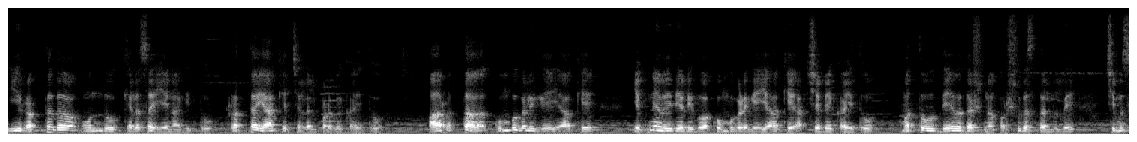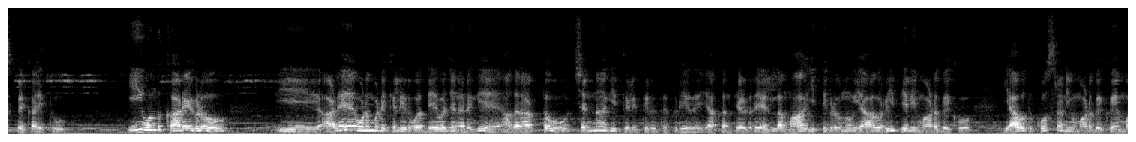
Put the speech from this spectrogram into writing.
ಈ ರಕ್ತದ ಒಂದು ಕೆಲಸ ಏನಾಗಿತ್ತು? ರಕ್ತ ಯಾಕೆ ಚೆಲ್ಲಲ್ಪಡಬೇಕಾಯಿತು? ಆ ರಕ್ತ ಕೊಂಬುಗಳಿಗೆ ಯಾಕೆ, ಯಜ್ಞವೇದಿಯಲ್ಲಿರುವ ಕೊಂಬುಗಳಿಗೆ ಯಾಕೆ ಹಚ್ಚಬೇಕಾಯಿತು ಮತ್ತು ದೇವದರ್ಶನ ಪರಿಶುದ್ಧ ಸ್ಥಳದಲ್ಲಿ ಚಿಮಿಸಬೇಕಾಯಿತು? ಈ ಒಂದು ಕಾರ್ಯಗಳು ಈ ಹಳೆ ಒಡಂಬಡಿಕೆಯಲ್ಲಿರುವ ದೇವಜನರಿಗೆ ಅದರ ಅರ್ಥವು ಚೆನ್ನಾಗಿ ತಿಳಿತಿರುತ್ತೆ ಪ್ರಿಯದೆ ಯಾಕಂತ ಹೇಳಿದ್ರೆ ಎಲ್ಲ ಮಾಹಿತಿಗಳನ್ನು ಯಾವ ರೀತಿಯಲ್ಲಿ ಮಾಡಬೇಕು, ಯಾವುದಕ್ಕೋಸ್ಕರ ನೀವು ಮಾಡಬೇಕು ಎಂಬ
